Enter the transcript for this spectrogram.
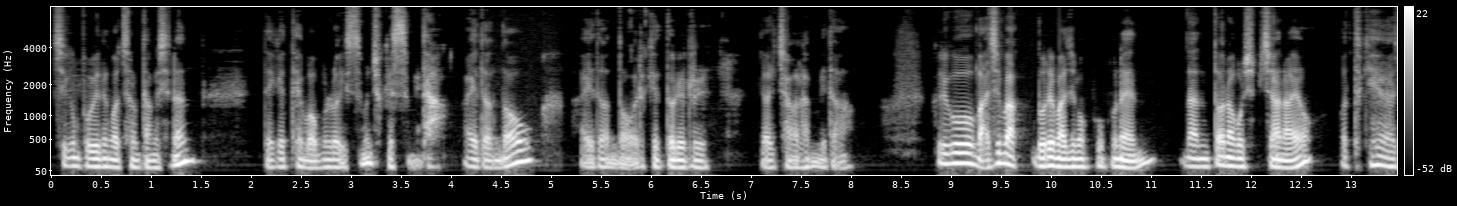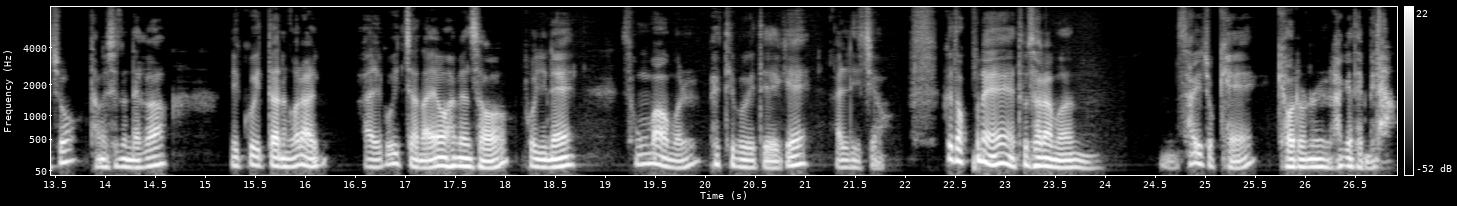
지금 보이는 것처럼 당신은 내 곁에 머물러 있으면 좋겠습니다. I don't know, I don't know 이렇게 노래를 열창을 합니다. 그리고 마지막 노래 마지막 부분엔 난 떠나고 싶지 않아요. 어떻게 해야죠? 당신은 내가 믿고 있다는 걸 알, 알고 있잖아요 하면서 본인의 속마음을 패티보이드에게 알리죠. 그 덕분에 두 사람은 사이좋게 결혼을 하게 됩니다.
